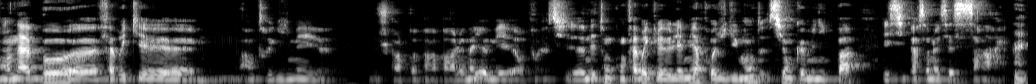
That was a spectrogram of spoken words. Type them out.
on a beau euh, fabriquer euh, entre guillemets, je parle pas par rapport à le maillot, mais si, admettons qu'on fabrique les meilleurs produits du monde, si on communique pas et si personne ne le sait, ça sert à rien.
